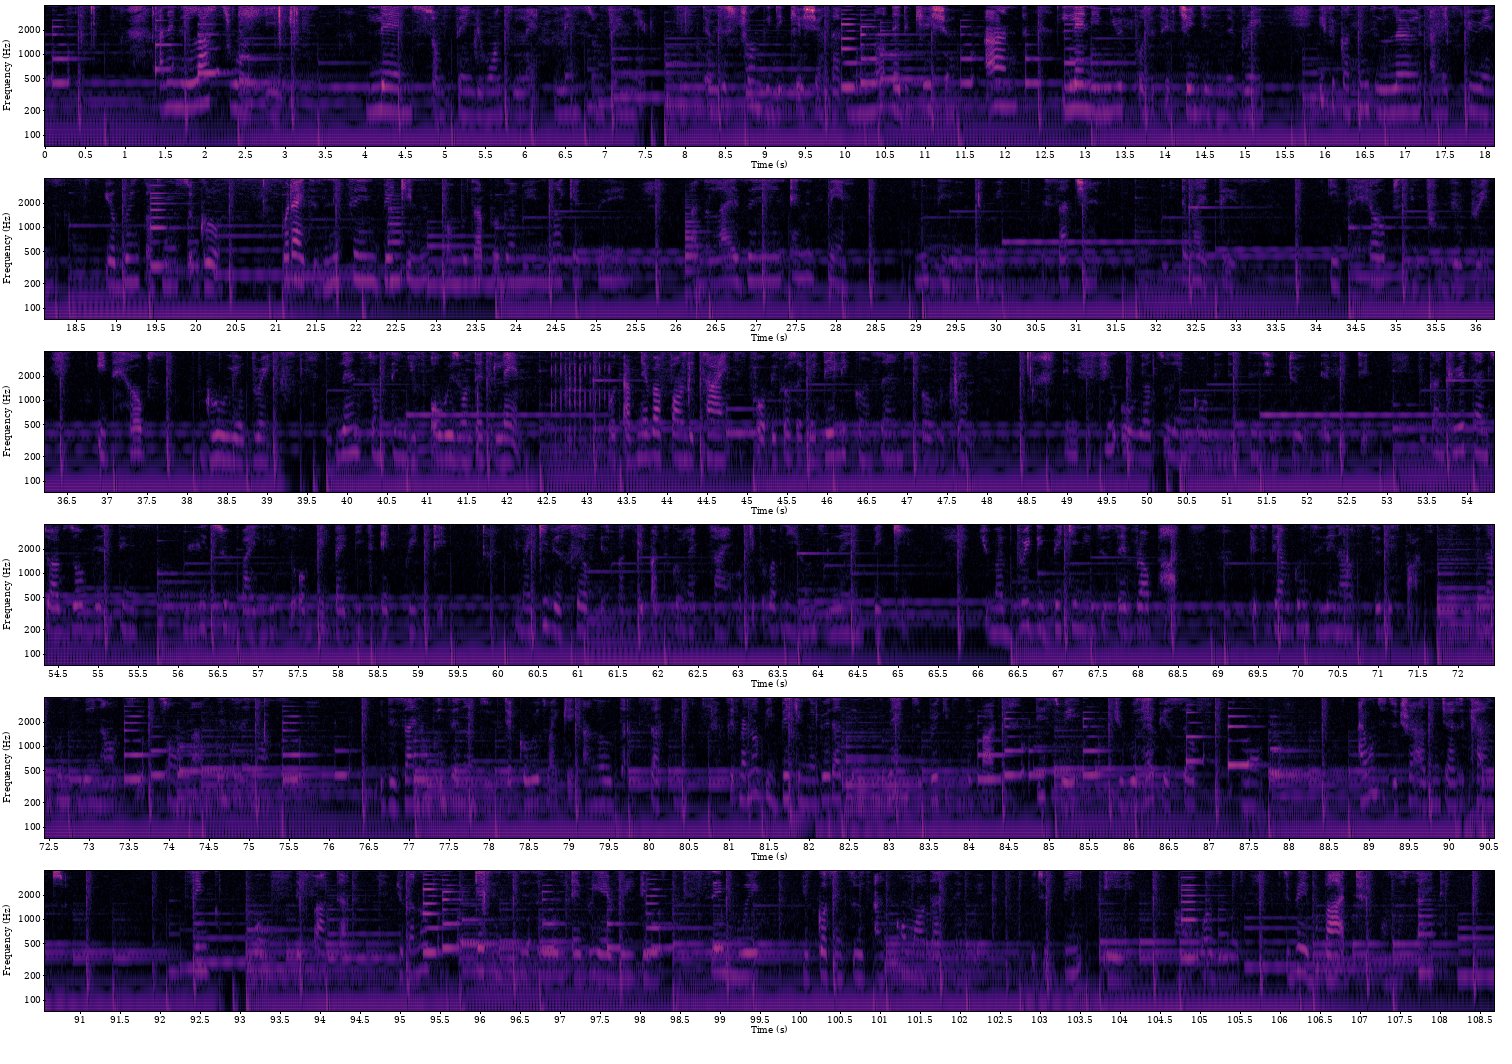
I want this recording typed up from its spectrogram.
And then the last one is learn something you want to learn learn something new there is a strong indication that not education and learning yield positive changes in the brain. If you continue to learn and experience, your brain continues to grow. Whether it is knitting, baking, computer programming, marketing, analyzing, anything, anything you're doing, researching, whatever it is, it helps improve your brain. It helps grow your brain. Learn something you've always wanted to learn, but i've never found the time for because of your daily concerns or routines. Then, if you feel, oh, you are too engulfed in these things you do every day, you can create time to absorb these things little by little or bit by bit every day. You might give yourself a particular time. Okay, probably you want to learn baking you might break the baking into several parts. Okay, today I'm going to learn how to do this part. Today I'm going to learn how to turn. I'm going to learn how to design. I'm going to learn how to decorate my cake and all that. These are things. So it might not be baking, it might be other things. You learn to break it into parts. This way, you will help yourself more. I want you to try as much as you can to think of the fact that you cannot get into this whole every every day the same way you got into it and come out that same way. It would be a uh, what's the word? It would be a bad on your side.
